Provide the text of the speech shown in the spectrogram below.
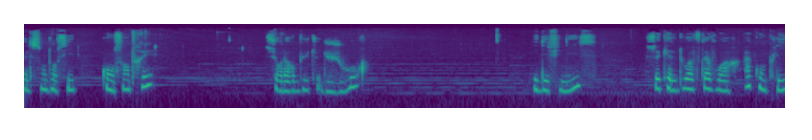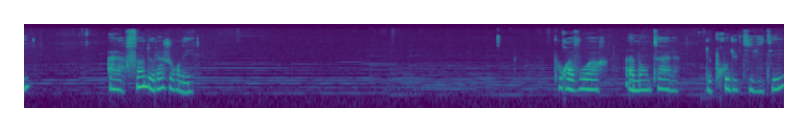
Elles sont aussi concentrées sur leur but du jour et définissent ce qu'elles doivent avoir accompli à la fin de la journée. Pour avoir un mental de productivité,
